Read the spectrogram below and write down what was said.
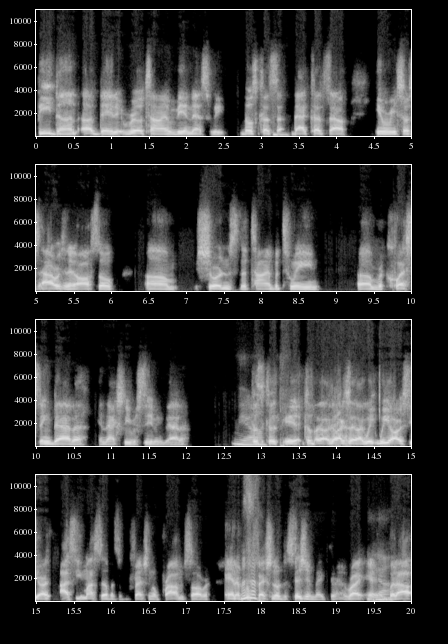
be done, updated real time via NetSuite. Those cuts mm-hmm. that cuts out human resource hours, and it also um, shortens the time between um, requesting data and actually receiving data. Yeah. Because yeah, cause like I said, like we, we always see our, I see myself as a professional problem solver and a professional decision maker, right? And yeah. but I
